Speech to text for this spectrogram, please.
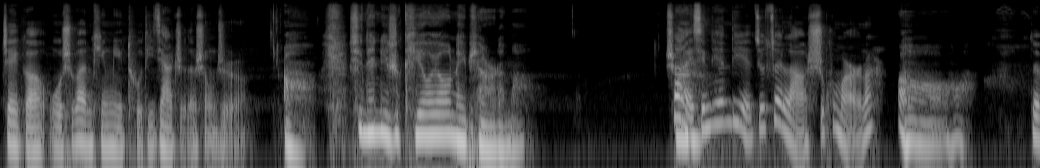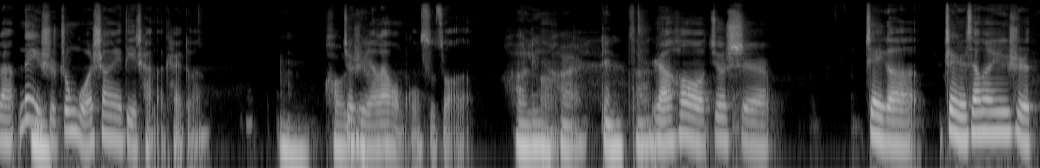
这个五十万平米土地价值的升值。啊，新天地是 K 幺幺那片儿的吗？上海嗯新天地就最老石库门那儿，哦，对吧？那嗯是中国商业地产的开端，嗯，好，就是原来我们公司做的。好厉嗯害，点赞。然后就是这个，这是相当于是，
